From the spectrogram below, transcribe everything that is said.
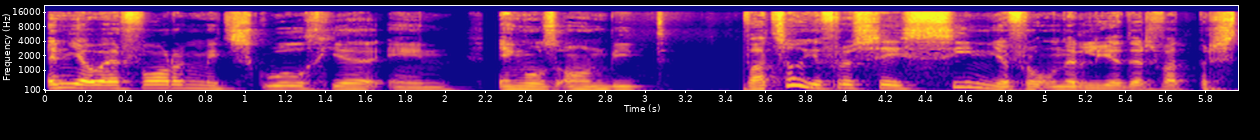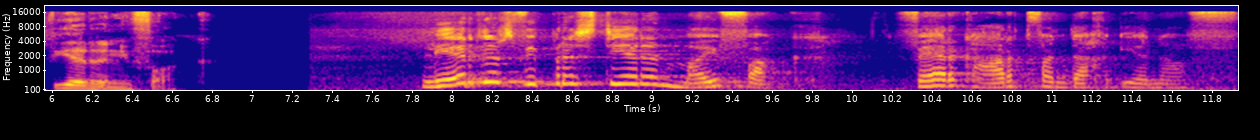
In jou ervaring met skool gee en Engels aanbied, wat sal juffrou sê sien juffrou onder leerders wat presteer in die vak? Leerders wie presteer in my vak, werk hard van dag 1 af.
